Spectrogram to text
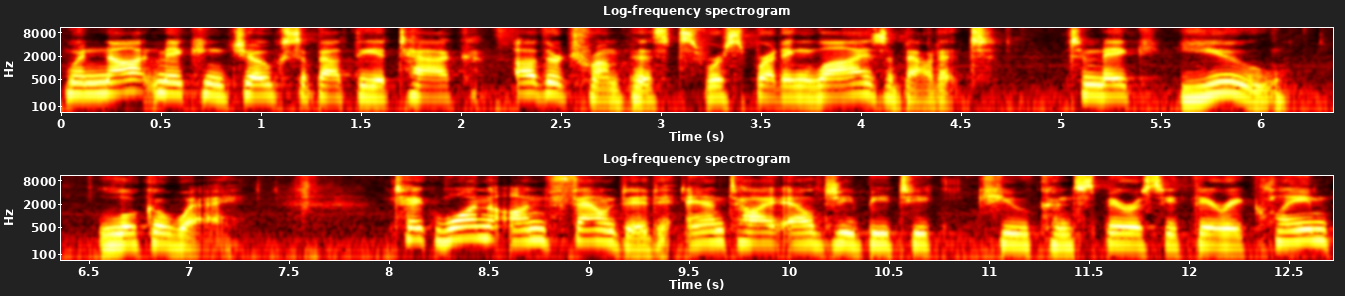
When not making jokes about the attack, other Trumpists were spreading lies about it to make you look away. Take one unfounded anti LGBTQ conspiracy theory claimed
